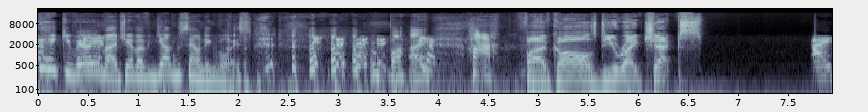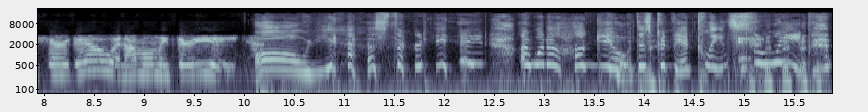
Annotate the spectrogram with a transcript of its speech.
thank you very much. You have a young sounding voice. Bye. Ha. Five calls. Do you write checks? I sure do, and I'm only 38. Oh yes, thirty-eight. I want to hug you. This could be a clean sweep.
